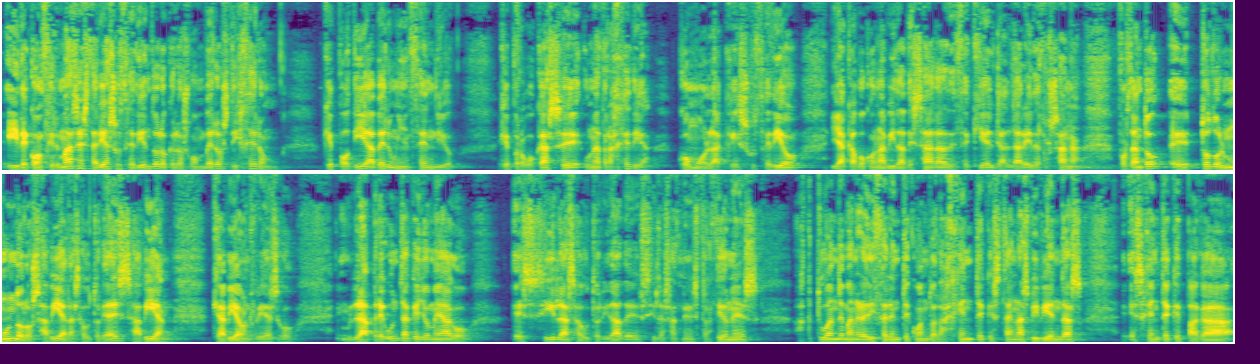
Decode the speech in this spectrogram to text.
y de confirmarse estaría sucediendo lo que los bomberos dijeron, que podía haber un incendio que provocase una tragedia, como la que sucedió y acabó con la vida de Sara, de Ezequiel, de Aldara y de Rosana. Por tanto, eh, todo el mundo lo sabía, las autoridades sabían que había un riesgo. La pregunta que yo me hago es si las autoridades, si las administraciones actúan de manera diferente cuando la gente que está en las viviendas es gente que paga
